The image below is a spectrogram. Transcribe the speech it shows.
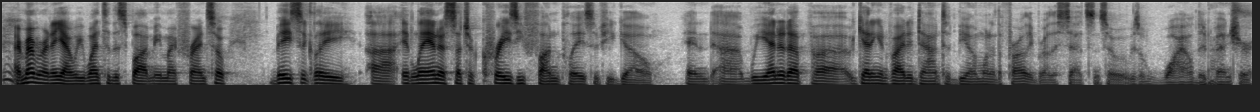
I remember, and yeah, we went to the spot, me and my friend. So basically, uh, Atlanta is such a crazy fun place if you go. And uh, we ended up uh, getting invited down to be on one of the Farrelly Brothers sets, and so it was a wild adventure.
